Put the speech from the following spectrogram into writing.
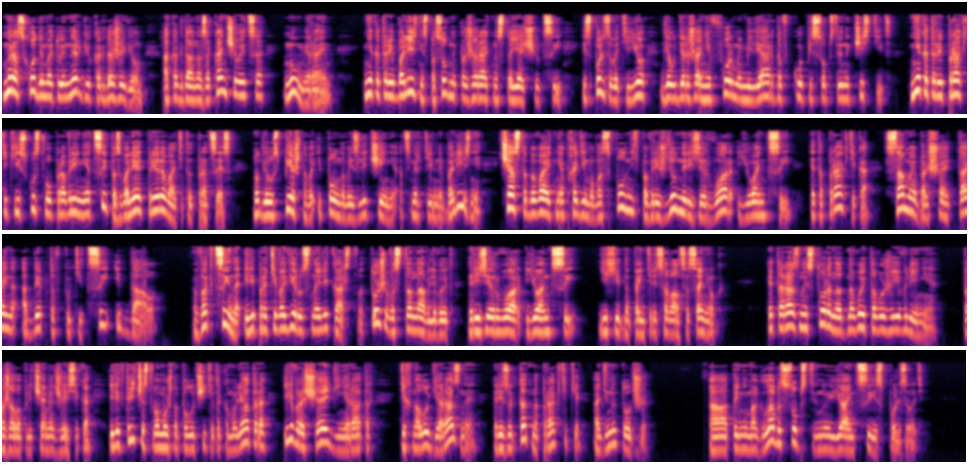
Мы расходуем эту энергию, когда живем, а когда она заканчивается, мы умираем. Некоторые болезни способны пожирать настоящую ци, использовать ее для удержания формы миллиардов копий собственных частиц. Некоторые практики искусства управления ЦИ позволяют прерывать этот процесс, но для успешного и полного излечения от смертельной болезни часто бывает необходимо восполнить поврежденный резервуар юань-ци. Эта практика – самая большая тайна адептов пути ЦИ и Дао. Вакцина или противовирусное лекарство тоже восстанавливают резервуар юань-ци, ехидно поинтересовался Санек. Это разные стороны одного и того же явления, пожала плечами Джессика. Электричество можно получить от аккумулятора или вращая генератор. Технология разная, результат на практике один и тот же. А ты не могла бы собственную юань-ци использовать?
